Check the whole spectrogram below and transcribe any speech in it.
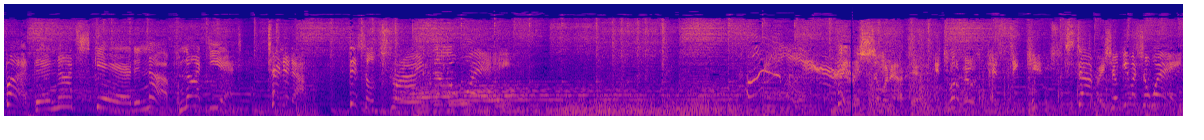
But they're not scared enough. Not yet. Turn it up. This'll drive them away. Hey, there's someone out there. It's one of those pesky kids. Stop her. She'll give us away.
